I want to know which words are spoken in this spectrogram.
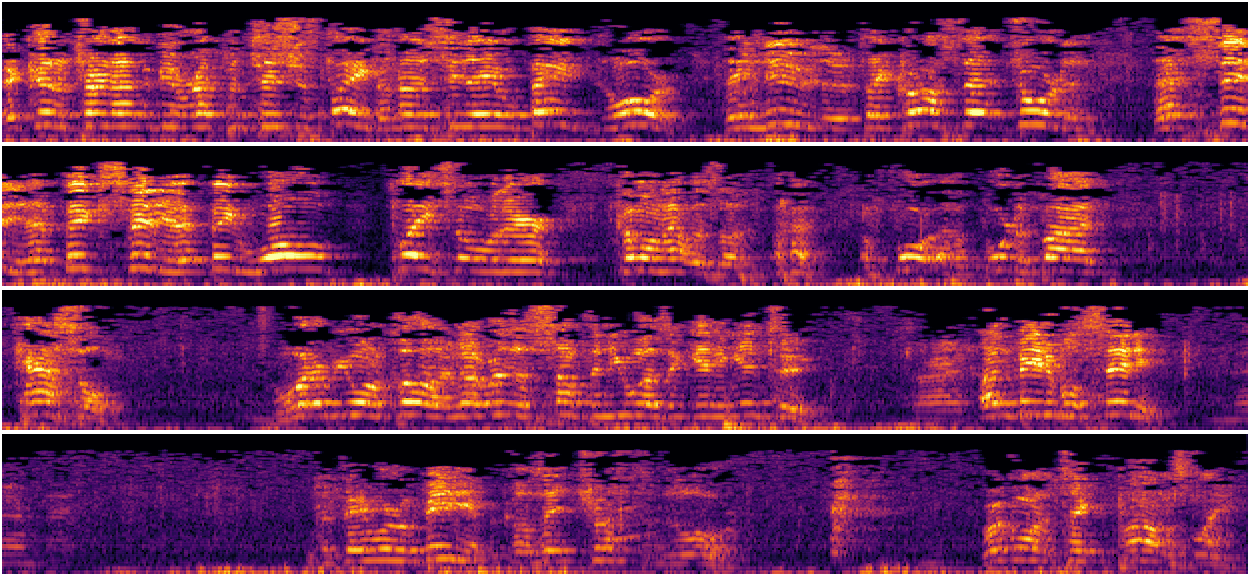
It could have turned out to be a repetitious thing, but no, see, they obeyed the Lord. They knew that if they crossed that Jordan, that city, that big city, that big walled place over there, come on, that was a, a, for, a fortified castle, or whatever you want to call it. Other words, it's something you wasn't getting into. Unbeatable city. But they were obedient because they trusted the Lord. We're going to take the promised land.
